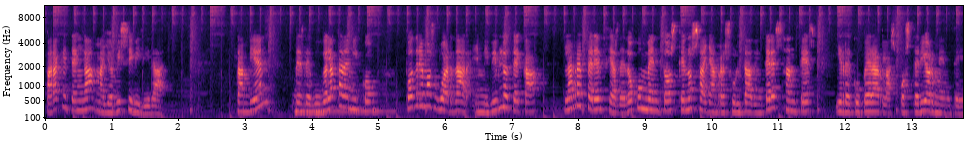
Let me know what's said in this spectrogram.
para que tenga mayor visibilidad. También, desde Google Académico, podremos guardar en mi biblioteca las referencias de documentos que nos hayan resultado interesantes y recuperarlas posteriormente,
